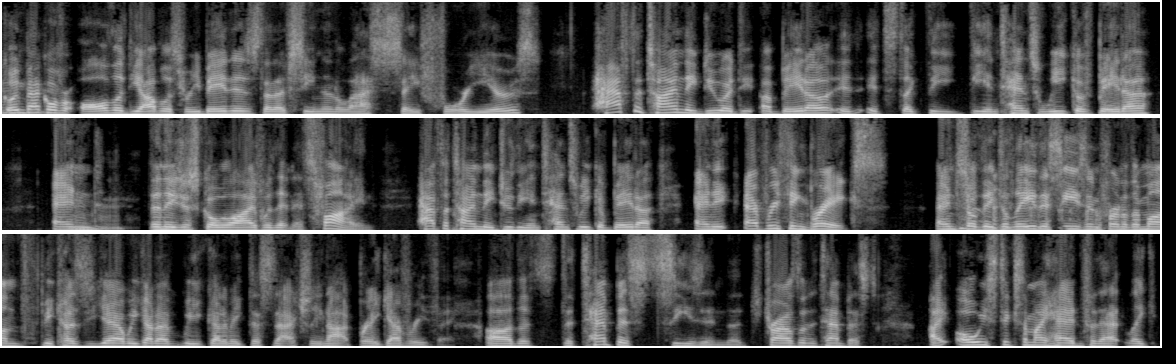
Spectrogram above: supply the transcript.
Going back over all the diablo 3 betas that i've seen in the last say four years half the time they do a, a beta it, it's like the the intense week of beta and Mhm. then they just go live with it and it's fine. Half the time they do the intense week of beta and it, everything breaks. And so they delay the season for another month because yeah we gotta we gotta make this actually not break everything uh the the tempest season the trials of the tempest i always sticks in my head for that like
